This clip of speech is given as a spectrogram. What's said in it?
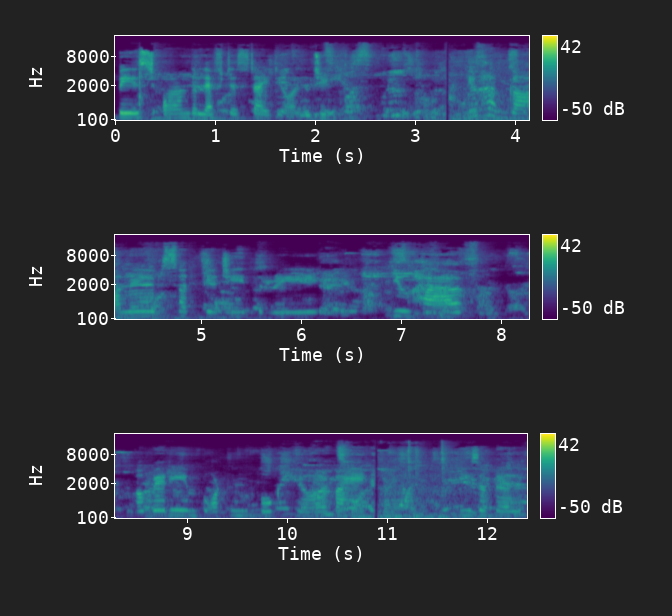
based on the leftist ideology. You have Ghalib, Satyajit Ray, you have a very important book here by Isabel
